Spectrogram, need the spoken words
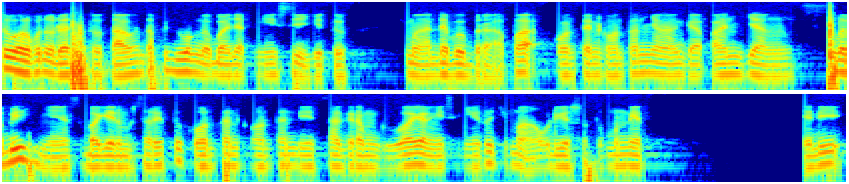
itu walaupun udah satu tahun tapi gue nggak banyak ngisi gitu. Cuma ada beberapa konten-konten yang agak panjang. Selebihnya sebagian besar itu konten-konten di Instagram gue yang isinya itu cuma audio satu menit. Jadi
